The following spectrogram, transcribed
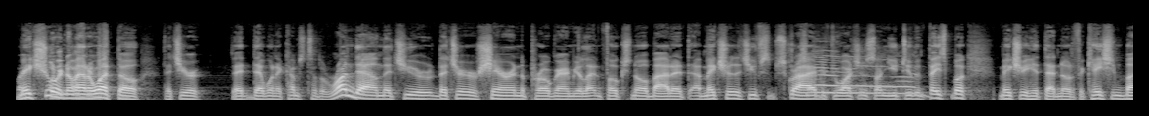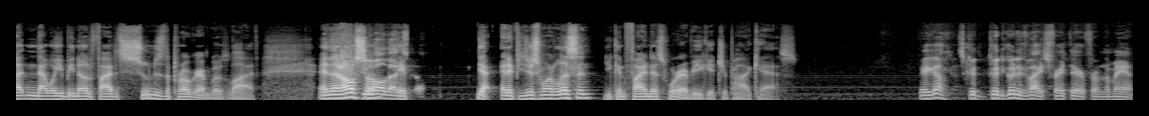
now. make sure, no matter what, though, that you're that, that when it comes to the rundown that you're that you're sharing the program you're letting folks know about it uh, make sure that you've subscribed. If you're watching us on youtube and facebook make sure you hit that notification button. That way you'll be notified as soon as the program goes live. And then also if, yeah and if you just want to listen you can find us wherever you get your podcasts. There you go. It's good good good advice right there from the man.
